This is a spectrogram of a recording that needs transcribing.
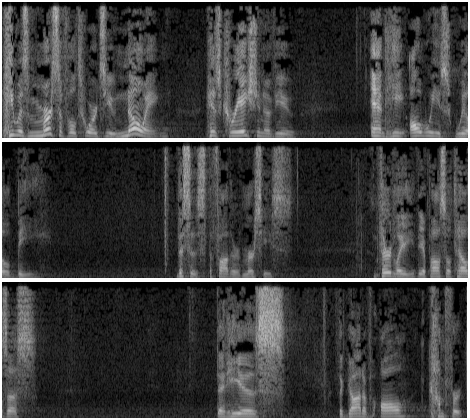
He was merciful towards you, knowing his creation of you, and he always will be. This is the Father of mercies. And thirdly, the apostle tells us that he is the God of all comfort.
